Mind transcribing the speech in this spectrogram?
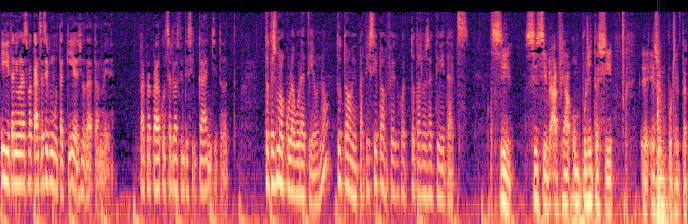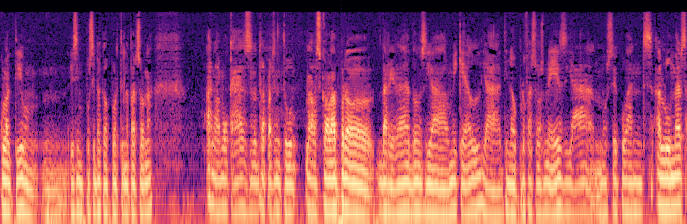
i tenia unes vacances he vingut aquí a ajudar també per preparar el concert dels 25 anys i tot. Tot és molt col·laboratiu, no? Tothom hi participa en fer totes les activitats. Sí, sí, sí, al final un projecte així eh, és un projecte col·lectiu, mm, és impossible que el porti una persona. En el meu cas represento l'escola, però darrere doncs, hi ha el Miquel, hi ha 19 professors més, hi ha no sé quants alumnes,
